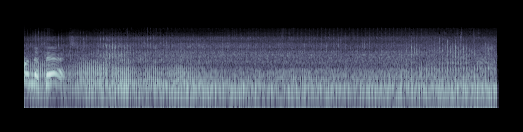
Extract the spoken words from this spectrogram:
Go in the pits.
